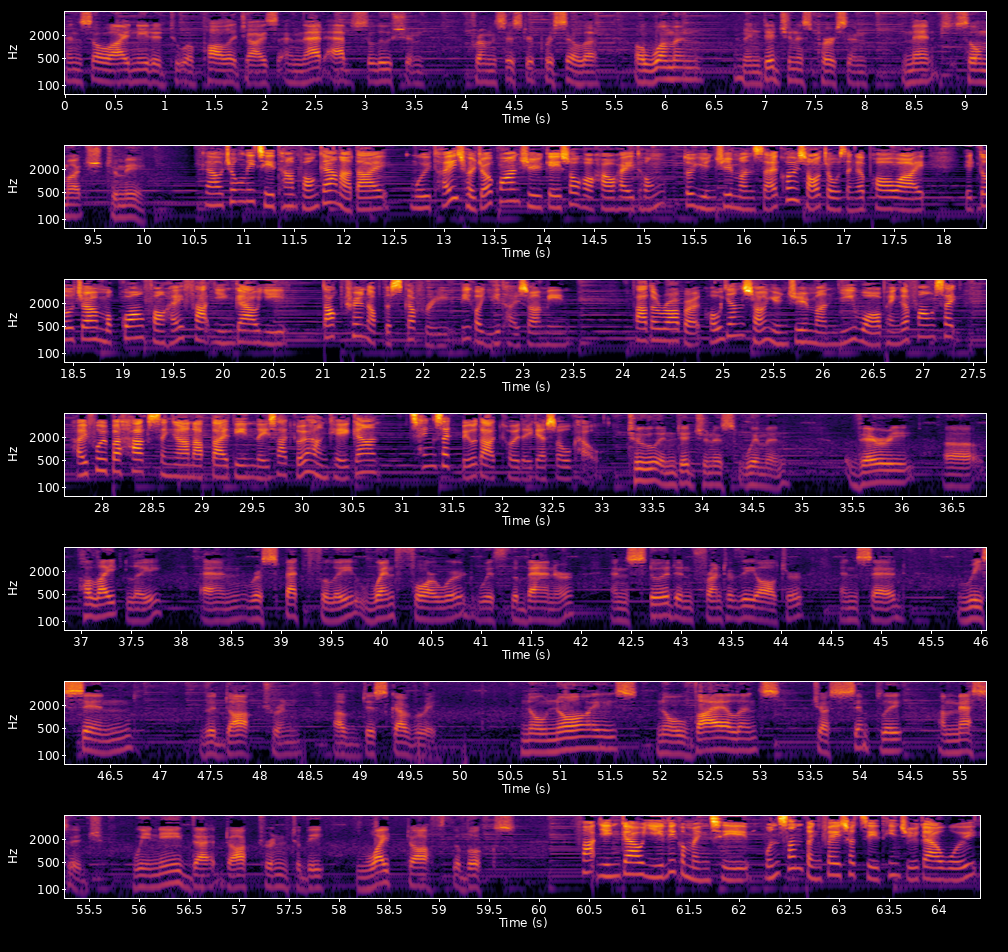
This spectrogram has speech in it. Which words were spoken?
And so I needed to apologize, and that absolution from Sister Priscilla, a woman, an indigenous person, meant so much to me. 教宗呢次探访加拿大，媒体除咗关注寄宿学校系统对原住民社区所造成嘅破坏，亦都将目光放喺发现教义 （Doctrine of Discovery） 呢个议题上面。 Father Robert 好欣赏原住民以和平嘅方式喺魁北克圣亚纳大殿弥撒举行期间，清晰表达佢哋嘅诉求。 Two indigenous women very uh, politely and respectfully went forward with the banner and stood in front of the altar and said, Rescind the doctrine of discovery. No noise, no violence, Just simply a message. We need that doctrine to be wiped off the books. 发现教义呢个名词本身并非出自天主教会，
